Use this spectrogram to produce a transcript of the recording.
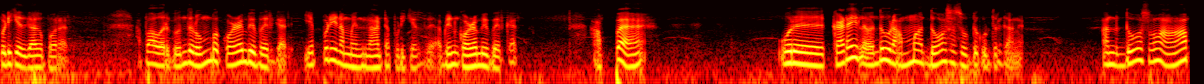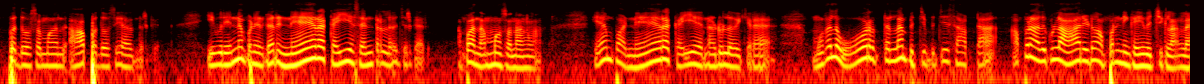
பிடிக்கிறதுக்காக போகிறார் அப்போ அவருக்கு வந்து ரொம்ப குழம்பி போயிருக்கார். எப்படி நம்ம இந்த நாட்டை பிடிக்கிறது அப்படின்னு குழம்பி போயிருக்கார். அப்போ ஒரு கடையில் வந்து ஒரு அம்மா தோசை சுட்டு கொடுத்துருக்காங்க. அந்த தோசை ஆப்ப தோசைமாக ஆப்ப தோசையாக இருந்திருக்கு. இவர் என்ன பண்ணியிருக்காரு நேராக கையை சென்டரில் வச்சுருக்காரு. அப்போ அந்த அம்மா சொன்னாங்களாம் ஏன்பா நேராக கையை நடுவில் வைக்கிற? முதல்ல ஓரத்தெல்லாம் பிச்சு பிச்சு சாப்பிட்டா அப்புறம் அதுக்குள்ளே ஆறிடும் அப்புறம் நீ கை வச்சுக்கலாம்ல?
